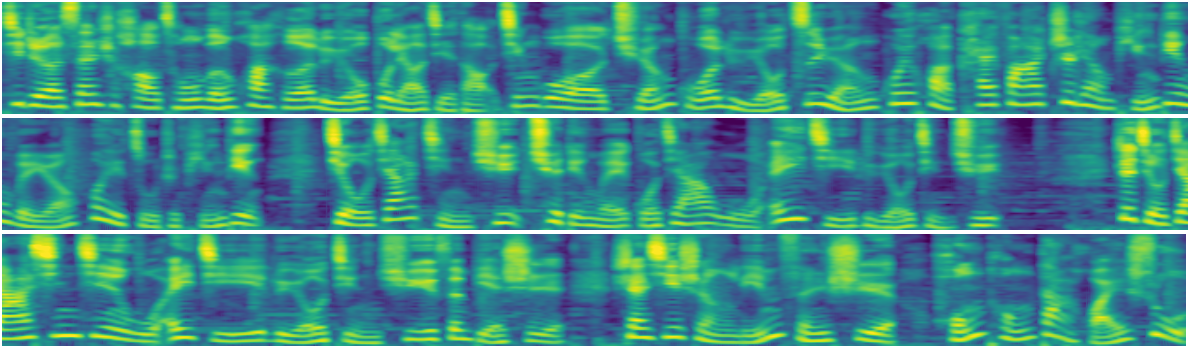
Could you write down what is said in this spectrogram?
记者三十号从文化和旅游部了解到，经过全国旅游资源规划开发质量评定委员会组织评定，九家景区确定为国家五 A 级旅游景区。这九家新晋五 A 级旅游景区分别是山西省临汾市洪桐大槐树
